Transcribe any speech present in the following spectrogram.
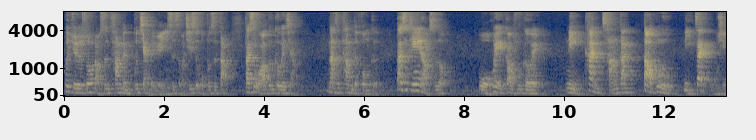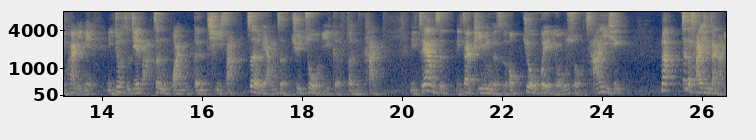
会觉得说，老师他们不讲的原因是什么？其实我不知道，但是我要跟各位讲，那是他们的风格。但是天意老师哦，我会告诉各位。你看长干，倒不如你在五行派里面，你就直接把正官跟七煞这两者去做一个分开。你这样子，你在批命的时候就会有所差异性。那这个差异性在哪里？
